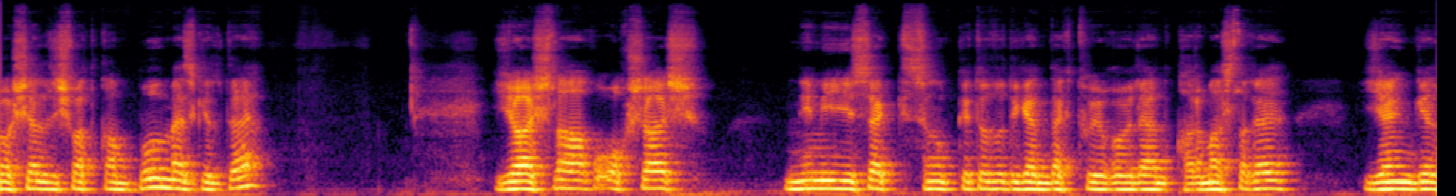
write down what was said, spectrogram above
ro'shanlashayotgan bu mazgilda yoshlarga o'xshash nima yesak singib ketadi degandek tuyg'u bilan qaramasligi yengil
